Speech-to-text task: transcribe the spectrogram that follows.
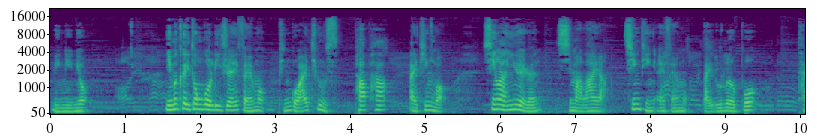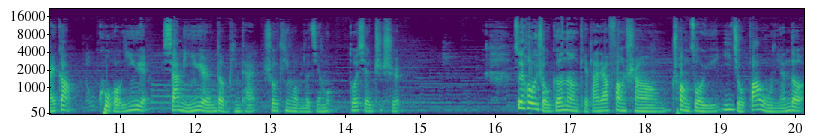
零零六。你们可以通过荔枝 FM、苹果 iTunes、啪啪、爱听网、新浪音乐人、喜马拉雅、蜻蜓 FM、百度乐播、抬杠、酷狗音乐、虾米音乐人等平台收听我们的节目，多谢支持。最后一首歌呢，给大家放上创作于1985年的《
